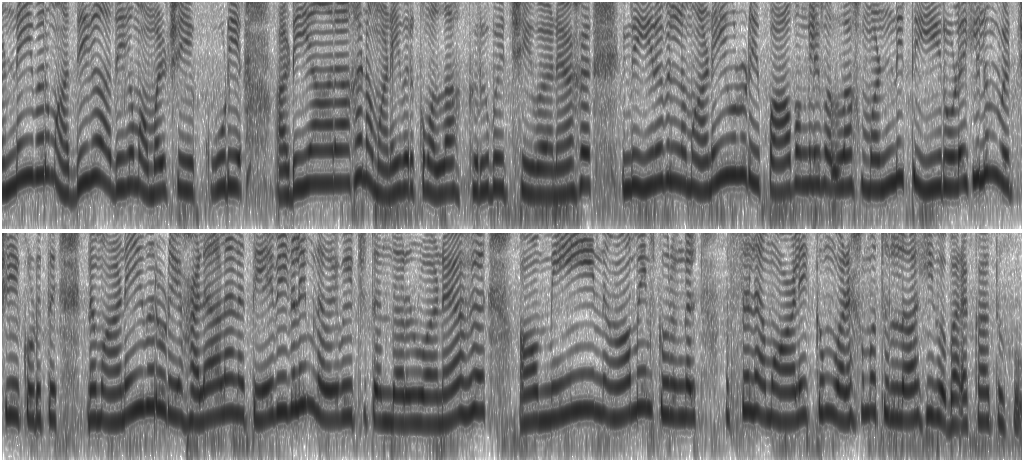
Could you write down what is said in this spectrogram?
அனைவரும் அதிக அதிகம் அமல் செய்யக்கூடிய அடியாராக நம் அனைவருக்கும் அல்லாஹ் கிருபை செய்வானாக. இந்த இரவில் நம் அனைவருடைய பாவங்களையும் அல்லாஹ் மன்னித்து ஈருலகிலும் வெற்றியை கொடுத்து நம் அனைவருடைய ஹலாலான தேவைகளையும் நிறைவேற்றி தந்தருள்வானாக ஆமீன் ஆமீன் குருங்கள் அஸ்லாம் வலைக்கும் வரமத்துல்லாஹி வபரகாத்துஹு.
